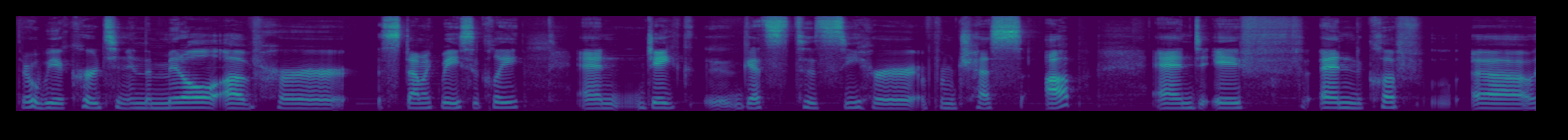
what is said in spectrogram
there will be a curtain in the middle of her stomach, basically, and Jake uh, gets to see her from chest up. And if and Cliff uh,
